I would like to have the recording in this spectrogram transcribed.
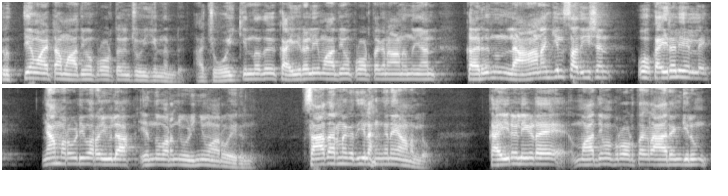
കൃത്യമായിട്ട് ആ മാധ്യമപ്രവർത്തകൻ ചോദിക്കുന്നുണ്ട്. ആ ചോദിക്കുന്നത് കൈരളി മാധ്യമപ്രവർത്തകനാണെന്ന് ഞാൻ കരുതുന്നില്ല ആണെങ്കിൽ സതീശൻ ഓ കൈരളിയല്ലേ? ഞാൻ മറുപടി പറയൂല എന്ന് പറഞ്ഞ് ഒഴിഞ്ഞു മാറുമായിരുന്നു. സാധാരണഗതിയിൽ അങ്ങനെയാണല്ലോ. കൈരളിയുടെ മാധ്യമപ്രവർത്തകർ ആരെങ്കിലും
